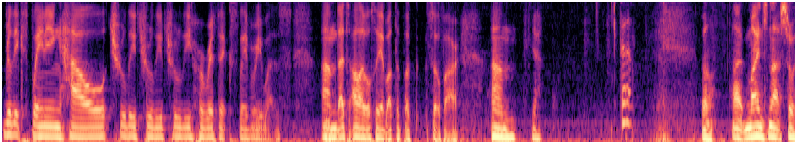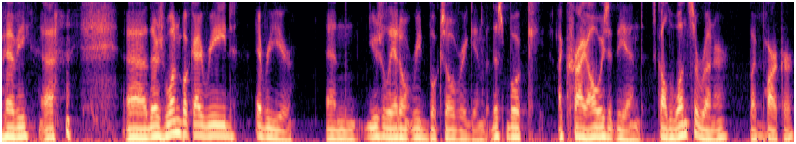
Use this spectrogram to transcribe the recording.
really explaining how truly truly truly horrific slavery was. Um, that's all I will say about the book so far. Um, yeah. Val? Well, uh, mine's not so heavy. Uh, uh, there's one book I read every year, and usually I don't read books over again. But this book, I cry always at the end. It's called Once a Runner by Parker.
